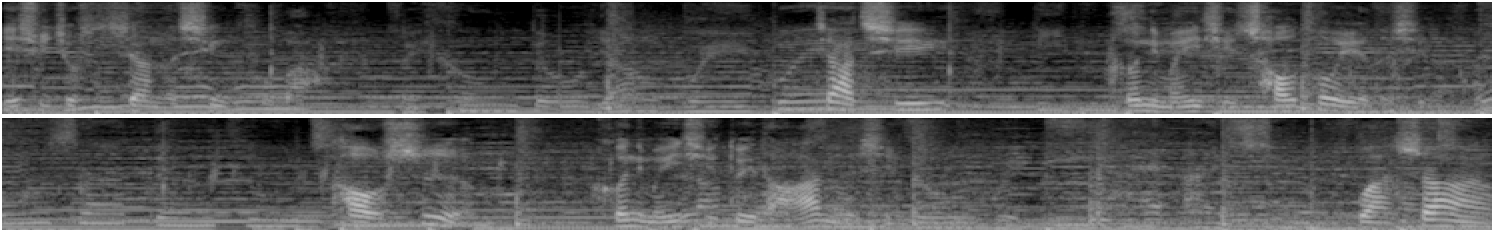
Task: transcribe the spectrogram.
也许就是这样的幸福吧。假期和你们一起抄作业的幸福，考试和你们一起对答案的幸福，晚上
